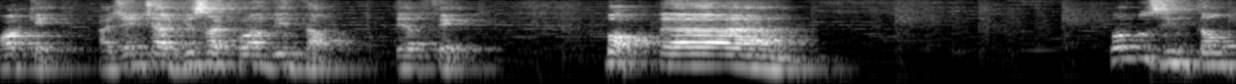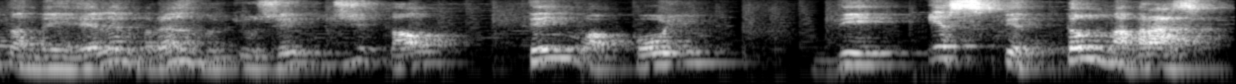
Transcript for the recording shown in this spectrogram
Ok. A gente avisa quando então. Perfeito. Bom, uh, vamos então também relembrando que o jeito digital tem o apoio de Espetão na Brasa,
